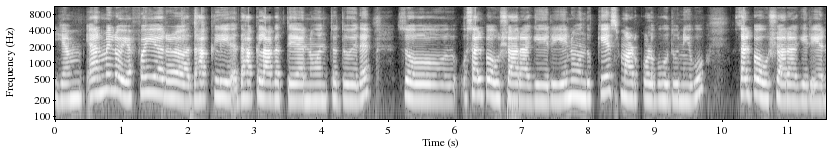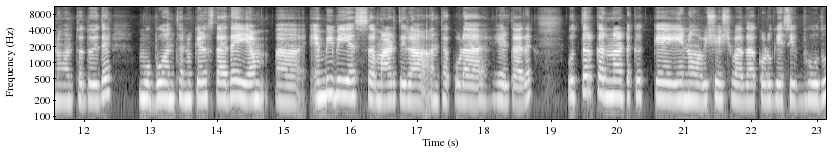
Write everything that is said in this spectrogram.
M ಯಾರ ಮೇಲೂ ಎಫ್ ಐ ಆರ್ ದಾಖಲಿ ದಾಖಲಾಗತ್ತೆ ಅನ್ನುವಂಥದ್ದು ಇದೆ. ಸೊ ಸ್ವಲ್ಪ ಹುಷಾರಾಗಿರಿ. ಏನೋ ಒಂದು ಕೇಸ್ ಮಾಡ್ಕೊಳ್ಬಹುದು ನೀವು. ಸ್ವಲ್ಪ ಹುಷಾರಾಗಿರಿ ಅನ್ನುವಂಥದ್ದು ಇದೆ. ಮುಬ್ಬು ಅಂತಾನೂ ಕೇಳಿಸ್ತಾ ಇದೆ. M M B B S ಮಾಡ್ತೀರಾ ಅಂತ ಕೂಡ ಹೇಳ್ತಾ ಇದೆ. ಉತ್ತರ ಕರ್ನಾಟಕಕ್ಕೆ ಏನೋ ವಿಶೇಷವಾದ ಕೊಡುಗೆ ಸಿಗಬಹುದು.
